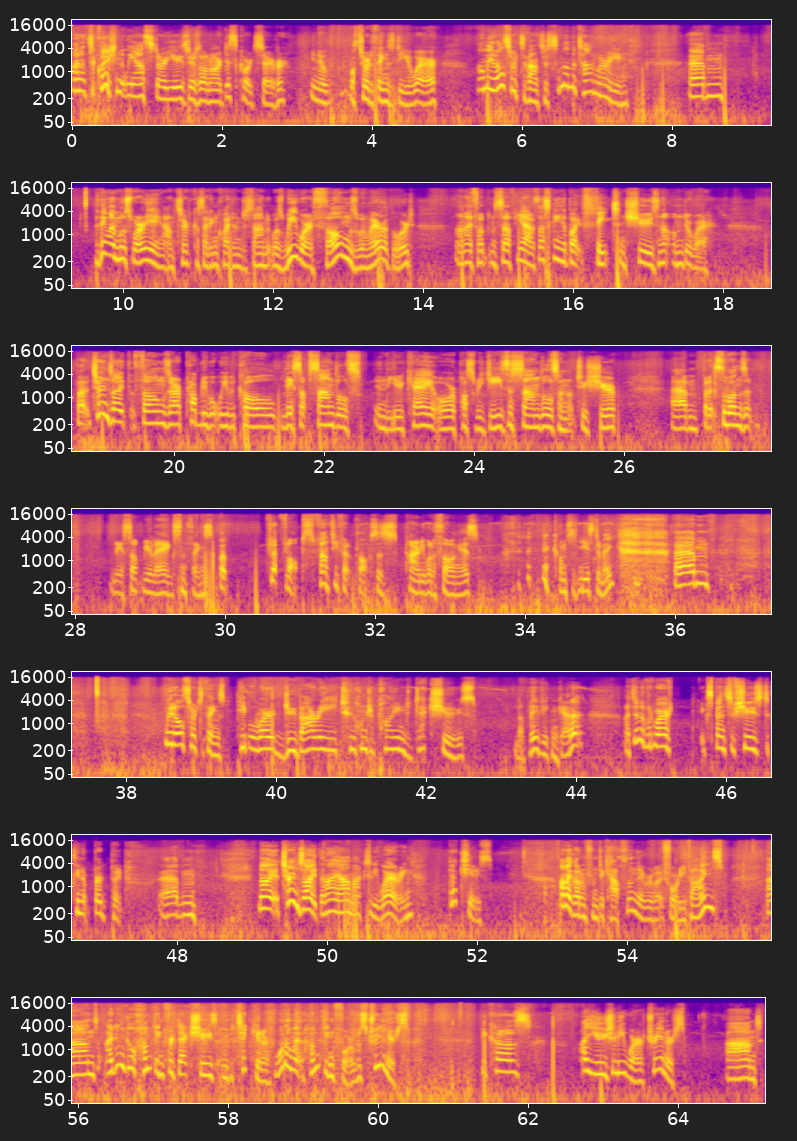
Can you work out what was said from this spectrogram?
And it's a question that we asked our users on our Discord server. You know, what sort of things do you wear? I mean, all sorts of answers. Some of them are tad worrying. Um, I think my most worrying answer, because I didn't quite understand it, was we wear thongs when we're aboard. And I thought to myself, yeah, I was asking about feet and shoes, not underwear. But it turns out that thongs are probably what we would call lace up sandals in the UK, or possibly Jesus sandals, I'm not too sure. Um, but it's the ones that lace up your legs and things. But flip flops, fancy flip flops is apparently what a thong is. it comes as news to me. Um, we had all sorts of things. People wear Dubarry 200 pound deck shoes. Lovely if you can get it. I don't know if I'd wear expensive shoes to clean up bird poop. Um, now, it turns out that I am actually wearing deck shoes. And I got them from Decathlon, they were about 40 pounds. And I didn't go hunting for deck shoes in particular. What I went hunting for was trainers. Because I usually wear trainers. And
